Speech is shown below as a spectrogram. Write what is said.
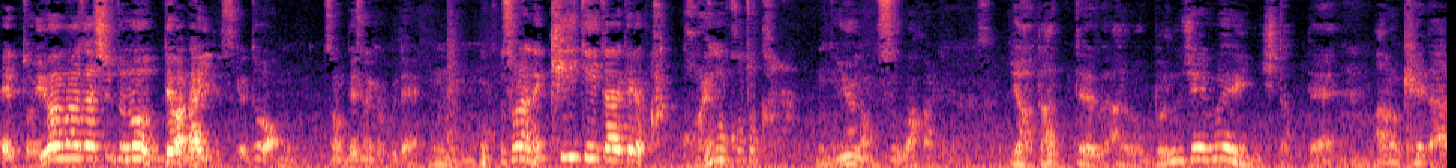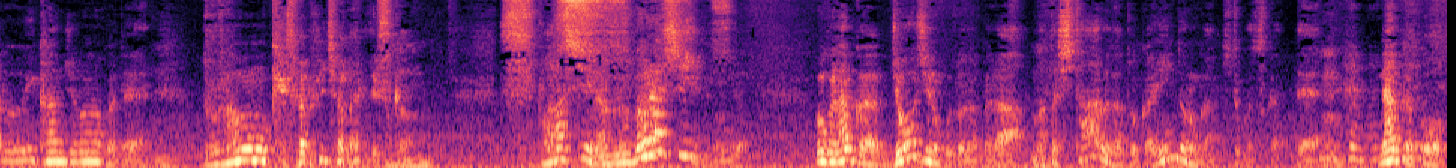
えっと、岩間田シュートのではないですけど、うん、その別の曲で、うんうん、それはね聞いていただければあこれのことかなっていうのもすぐ分かると思いやだってあのブルージェイ・ウェイにしたって、あの気だるい感じの中で、ドラムも気だるいじゃないですか、素晴らしいな素晴らしいですよ、僕なんかジョージのことだからまたシタールだとかインドの楽器とか使って、なんかこ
